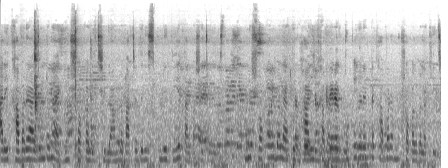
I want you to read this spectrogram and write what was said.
আর এই খাবারের আয়োজনটা না একদম সকালে ছিল। আমরা বাচ্চাদের স্কুলে দিয়ে তার বাসায় চলে গেছি। মানে সকালবেলা এত ভারী খাবার দুপুরের একটা খাবার আমরা সকালবেলা খেয়েছি।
